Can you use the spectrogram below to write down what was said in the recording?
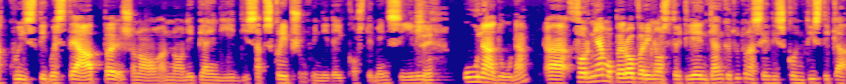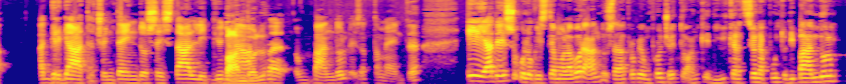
acquisti queste app che sono, hanno dei piani di, di, subscription, quindi dei costi mensili, sì. una ad una. Uh, forniamo però per okay. i nostri clienti anche tutta una serie di scontistica aggregata, cioè intendo se installi più di bundle. un'app, bundle, esattamente. E adesso quello che stiamo lavorando sarà proprio un progetto anche di creazione appunto di bundle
